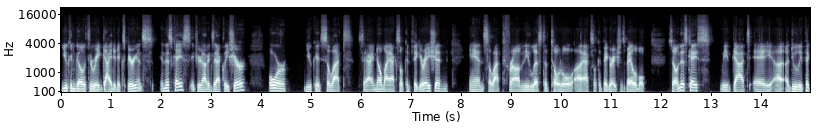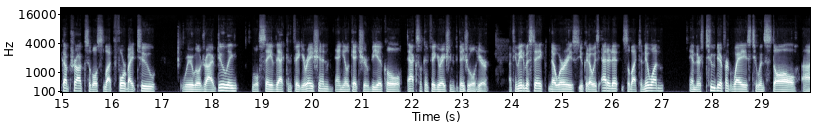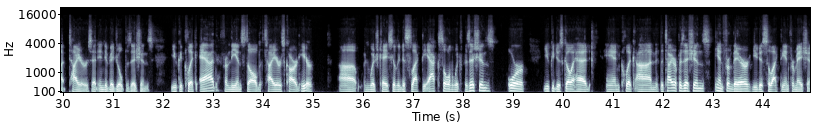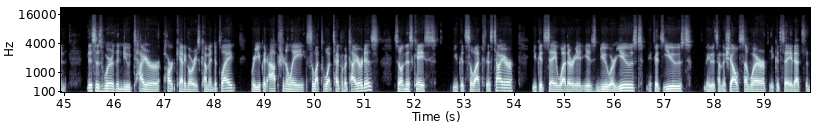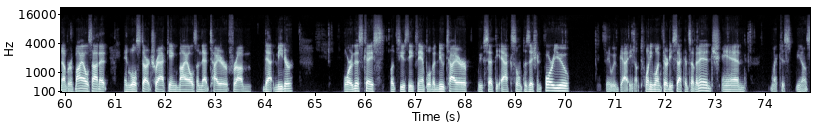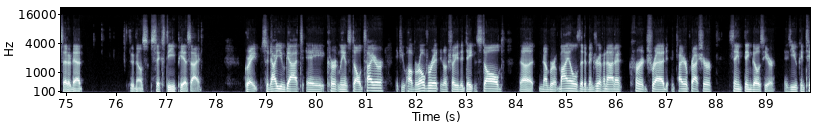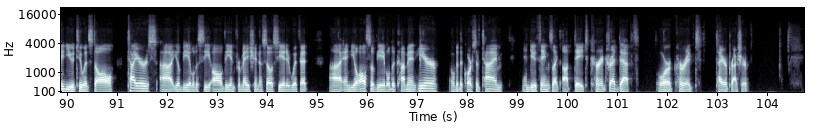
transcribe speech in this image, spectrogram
You can go through a guided experience in this case if you're not exactly sure, or you could select, say, I know my axle configuration and select from the list of total uh, axle configurations available. So in this case, we've got a, uh, a dually pickup truck. So we'll select 4x2 rear wheel drive dually. We'll save that configuration and you'll get your vehicle axle configuration visual here. If you made a mistake, no worries. You could always edit it, select a new one. And there's two different ways to install uh, tires at individual positions. You could click Add from the installed tires card here, uh, in which case you'll need to select the axle and which positions, or you could just go ahead and click on the tire positions, and from there you just select the information. This is where the new tire part categories come into play, where you could optionally select what type of a tire it is. So in this case, you could select this tire. You could say whether it is new or used. If it's used, maybe it's on the shelf somewhere, you could say that's the number of miles on it and we'll start tracking miles on that tire from that meter. Or in this case, let's use the example of a new tire. We've set the axle in position for you. Let's say we've got, you know, 21, 30 seconds of an inch and might just, you know, set it at, who knows, 60 PSI. Great. So now you've got a currently installed tire. If you hover over it, it'll show you the date installed, the number of miles that have been driven on it, current tread, and tire pressure. Same thing goes here. As you continue to install tires. Uh, you'll be able to see all the information associated with it. Uh, and you'll also be able to come in here over the course of time and do things like update current tread depth or current tire pressure.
